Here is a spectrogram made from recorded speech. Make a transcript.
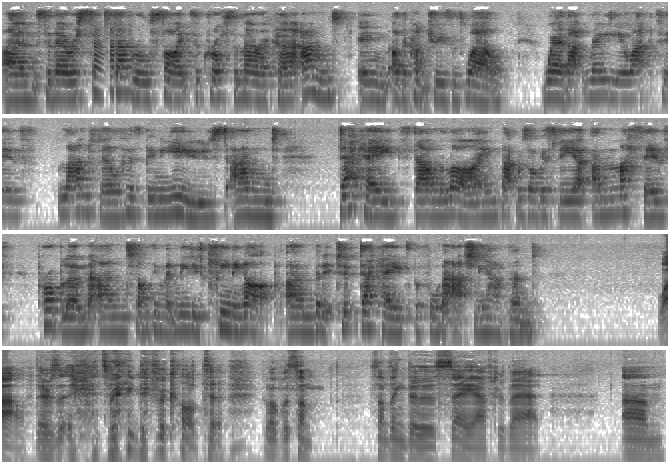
um, so there are several sites across America and in other countries as well where that radioactive landfill has been used and decades down the line that was obviously a, a massive problem and something that needed cleaning up um, but it took decades before that actually happened. Wow there's a, it's very difficult to come up with some something to say after that. Um,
